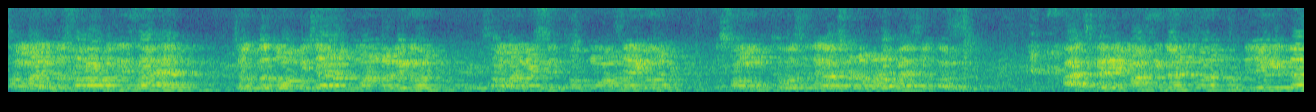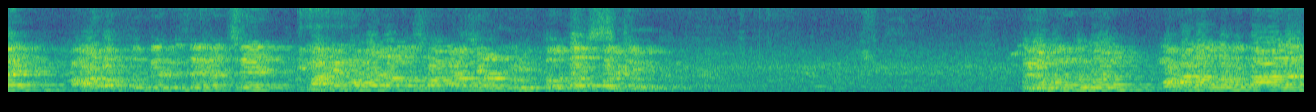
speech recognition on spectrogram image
সম্মানিত সভাপতি সাহেব যোগ্যতম বিচারক মন্ডলীগণ সম্মানীয় শিক্ষক মহাশয়গণ সম্মুখে বসে থাকা ছোট বড় ভাই সকল। আজকের এই মাসিক আন্দোলন প্রতিযোগিতায় আমার বক্তব্যের বিষয় হচ্ছে, মাহে মহরম ও স্বামী আসরের গুরুত্ব ও তাৎপর্য। প্রিয় বন্ধুগণ, মহান আল্লাহ তাআলার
